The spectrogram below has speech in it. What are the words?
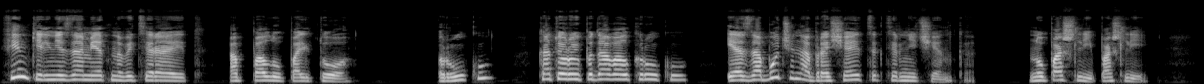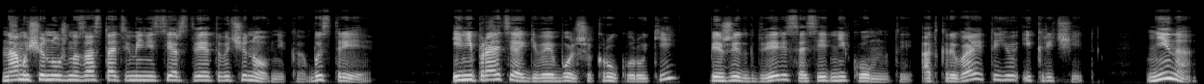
Финкель незаметно вытирает об полу пальто руку, которую подавал к руку, и озабоченно обращается к Терниченко. «Ну, пошли, пошли. Нам еще нужно застать в министерстве этого чиновника. Быстрее!» и, не протягивая больше к руку руки, бежит к двери соседней комнаты, открывает ее и кричит. «Нина,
